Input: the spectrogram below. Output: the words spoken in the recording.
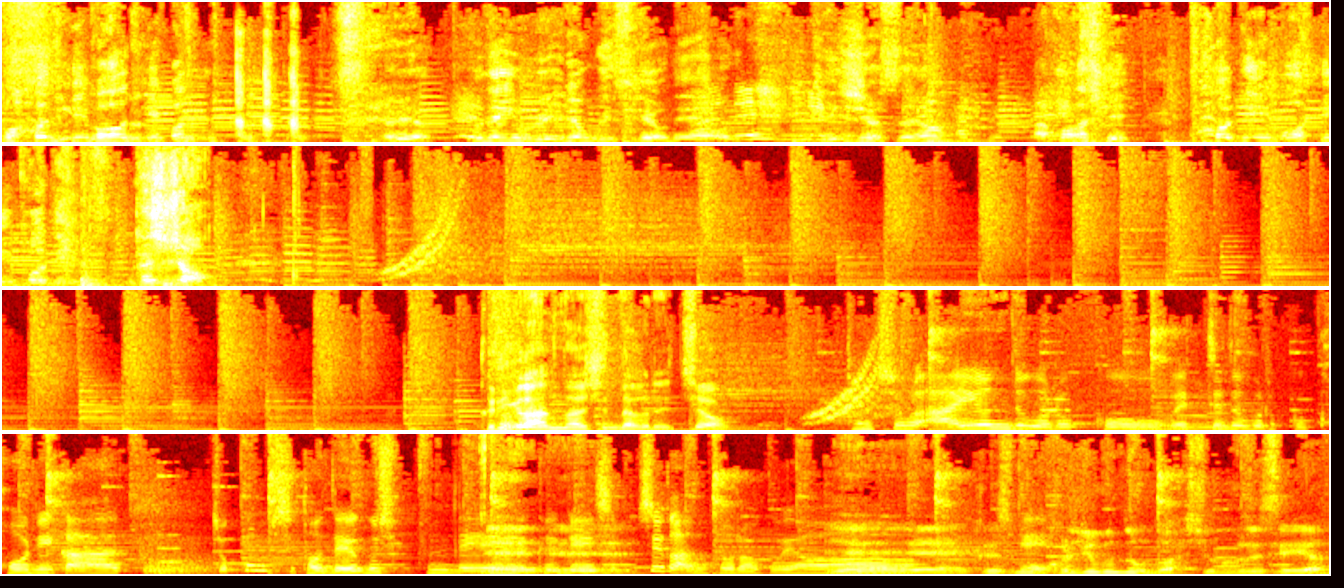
버디, 버디, 버디. 예, 선생님 왜 이러고 계세요? 네, 어, 계시셨어요? 아 버디, 버디, 버디, 버디. 가시죠. 거리가 안 나신다 그랬죠? 단축 아이언도 그렇고 웨지도 그렇고 거리가 조금씩 더 내고 싶은데 네, 그게 예. 쉽지가 않더라고요. 예, 예. 그래서 뭐 네. 근력 운동도 하시고 그러세요?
